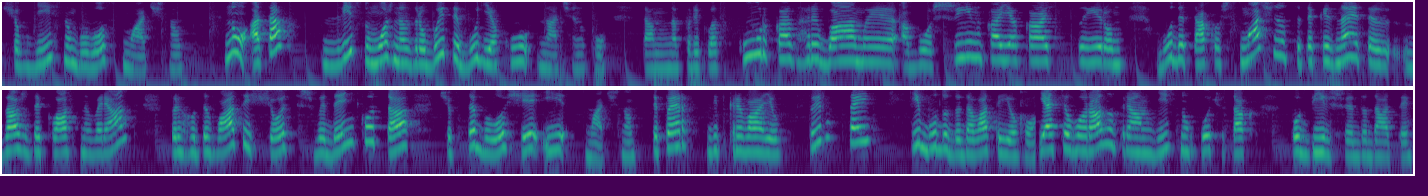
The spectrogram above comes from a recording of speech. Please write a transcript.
щоб дійсно було смачно. Ну, а так, звісно, можна зробити будь-яку начинку. Там, наприклад, курка з грибами або шинка якась з сиром. Буде також смачно. Це такий, знаєте, завжди класний варіант приготувати щось швиденько та щоб це було ще і смачно. Тепер відкриваю сир цей і буду додавати його. Я цього разу прям дійсно хочу так побільше додати.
